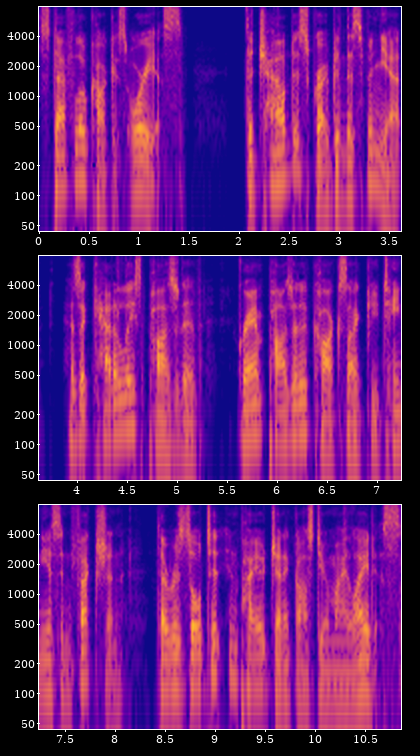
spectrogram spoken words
Staphylococcus aureus. The child described in this vignette has a catalase positive, gram positive cocci cutaneous infection that resulted in pyogenic osteomyelitis.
